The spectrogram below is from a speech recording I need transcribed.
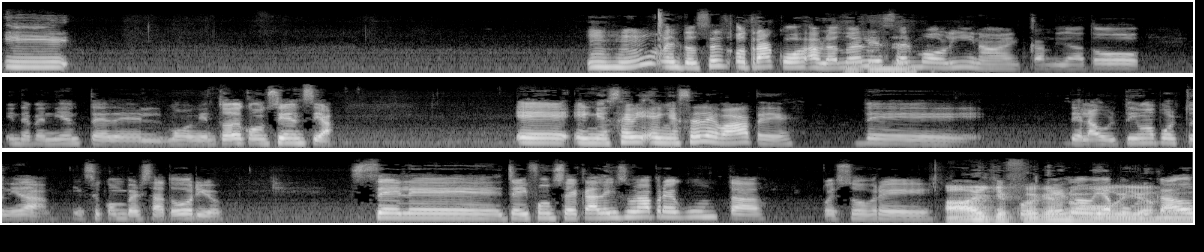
Y Entonces, otra cosa, hablando de Eliezer Molina, el candidato independiente del Movimiento de Conciencia, eh, en, ese, en ese debate de, la última oportunidad, ese conversatorio, se le, Jay Fonseca le hizo una pregunta pues sobre Ay, que fue que no, había publicado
